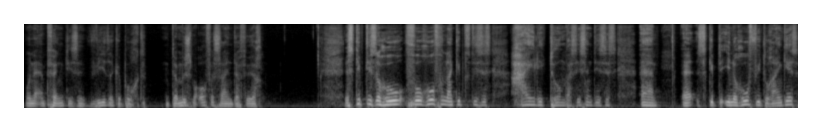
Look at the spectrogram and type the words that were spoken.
Und er empfängt diese Wiedergeburt. Und da müssen wir offen sein dafür. Es gibt diese Vorhof und dann gibt es dieses Heiligtum. Was ist denn dieses? Äh, äh, es gibt den Innerhof, wie du reingehst,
